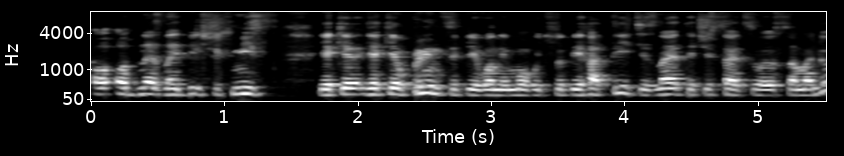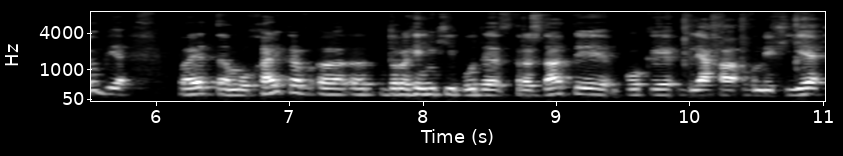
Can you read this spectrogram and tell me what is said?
одне з найбільших міст, яке, яке в принципі вони можуть собі гатити, знаєте, чесати своє самолюб'я. Поэтому Харків, е, е, дорогенький, буде страждати, поки бляха в них є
